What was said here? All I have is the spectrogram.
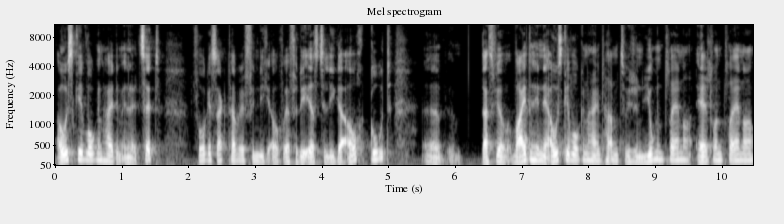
Ausgewogenheit im NLZ vorgesagt habe, finde ich auch, wäre für die erste Liga auch gut. Dass wir weiterhin eine Ausgewogenheit haben zwischen jungen Trainer, älteren Trainer,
